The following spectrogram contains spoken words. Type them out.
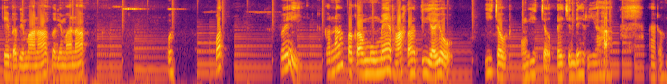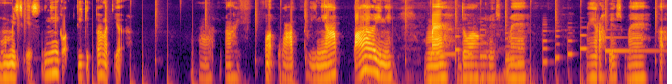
Oke bagaimana bagaimana? Wah, what? Wait kenapa kamu merah tadi? Ayo. Hijau dong hijau. Legendary ya aduh ngemis guys. Ini kok dikit banget ya? Oh, nah oh, waduh ini apa ini meh doang guys. Meh. Merah guys. Meh.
